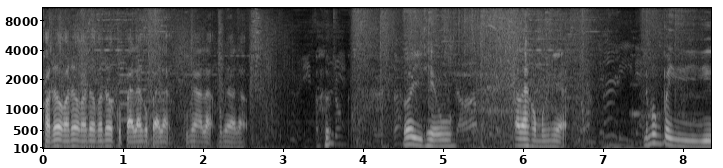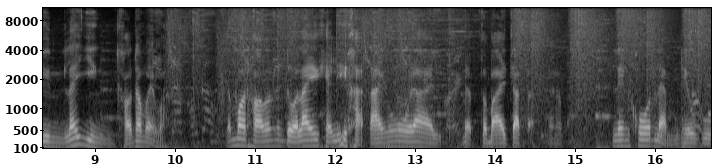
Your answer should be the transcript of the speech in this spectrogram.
ขอโทษขอโทษขอโทษขอโทษกูไปแล้วกูไปแล้วกูไม่เอาละกูไม่เอาละเฮ้ยเทลอะไรของมึงเนี่ยแล้วมึงไปยืนไล่ยิงเขาทำไมวะแล้วมอทอมันเป็นตัวไล่แครี่ขาตายโง่ๆได้แบบสบายจัดอะนะครับ เล่นโคตรแหลมเทลกู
